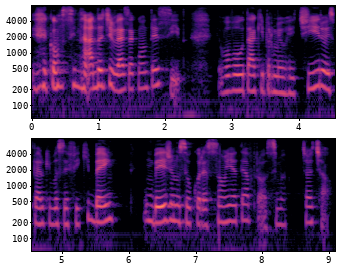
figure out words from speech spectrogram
como se nada tivesse acontecido. Eu vou voltar aqui para o meu retiro. Eu espero que você fique bem. Um beijo no seu coração e até a próxima. Tchau, tchau.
